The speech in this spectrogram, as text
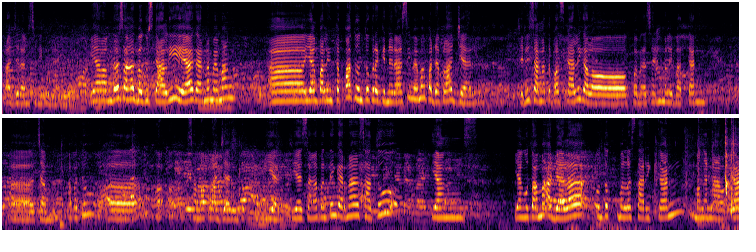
pelajaran seni budaya. Ya alhamdulillah sangat bagus sekali ya karena memang eh, yang paling tepat untuk regenerasi memang pada pelajar. Jadi sangat tepat sekali kalau pementasan ini melibatkan eh, jam apa tuh eh, oh, oh, sama pelajar untuk iya ya sangat penting karena satu yang yang utama adalah untuk melestarikan, mengenalkan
